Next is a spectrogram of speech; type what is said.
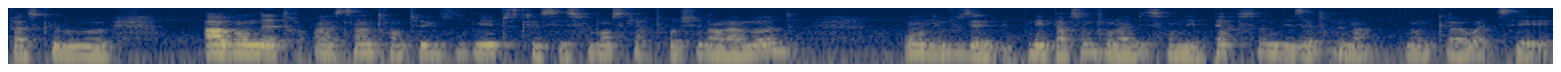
parce que avant d'être un cintre, entre guillemets, parce que c'est souvent ce qui est reproché dans la mode, on, vous êtes, les personnes qu'on habille sont des personnes, des êtres mhm. humains. Donc euh, ouais, c'est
